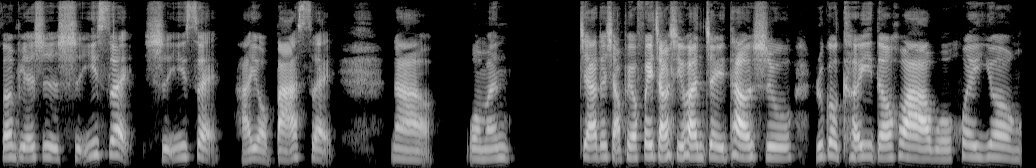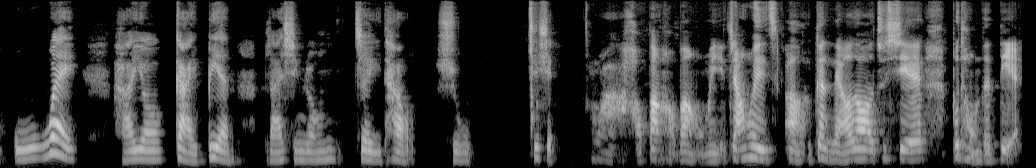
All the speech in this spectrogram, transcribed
分别是十一岁、十一岁，还有八岁。那我们。家的小朋友非常喜欢这一套书。如果可以的话，我会用无畏还有改变来形容这一套书。谢谢。哇，好棒好棒！我们也将会呃更聊到这些不同的点。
